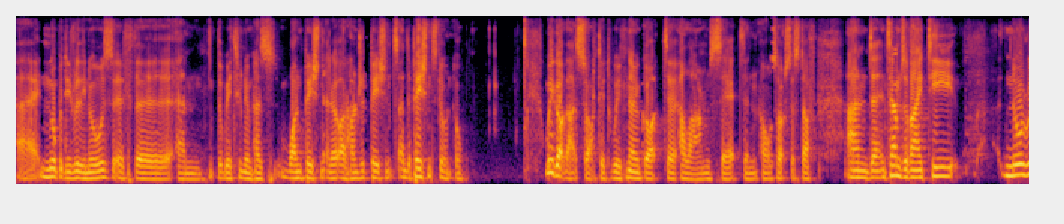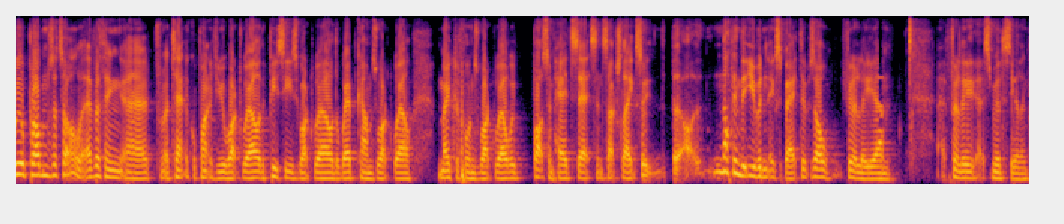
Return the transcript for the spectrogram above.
Uh, nobody really knows if the um, the waiting room has one patient in it or 100 patients, and the patients don't know. We got that sorted. We've now got uh, alarms set and all sorts of stuff. And uh, in terms of IT, no real problems at all. Everything uh, from a technical point of view worked well. The PCs worked well. The webcams worked well. Microphones worked well. We bought some headsets and such like. So uh, nothing that you wouldn't expect. It was all fairly um, fairly smooth sailing.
